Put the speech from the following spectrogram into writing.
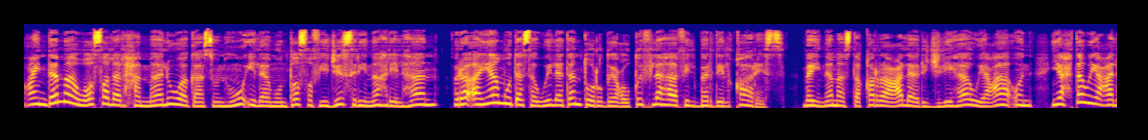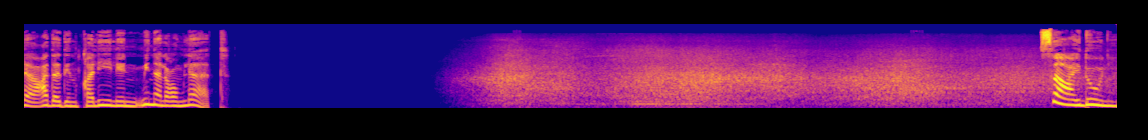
عندما وصل الحمال وغاسونهو إلى منتصف جسر نهر الهان رأيا متسولة ترضع طفلها في البرد القارس بينما استقر على رجلها وعاء يحتوي على عدد قليل من العملات. ساعدوني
